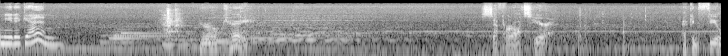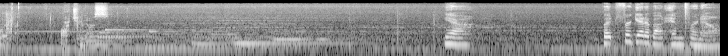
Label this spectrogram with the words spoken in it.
meet again. You're okay. Sephiroth's here. I can feel it, watching us. Yeah. But forget about him for now.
